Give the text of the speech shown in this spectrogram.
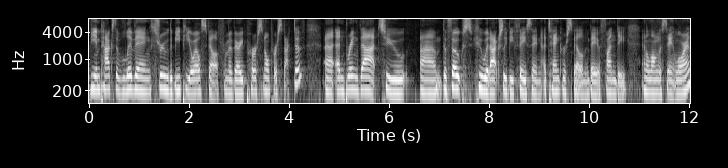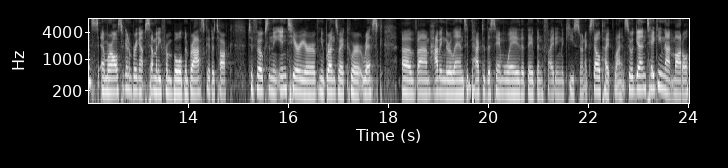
the impacts of living through the BP oil spill from a very personal perspective uh, and bring that to um, the folks who would actually be facing a tanker spill in the Bay of Fundy and along the St. Lawrence. And we're also going to bring up somebody from Bold, Nebraska to talk to folks in the interior of New Brunswick who are at risk of um, having their lands impacted the same way that they've been fighting the Keystone XL pipeline. So again, taking that model,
